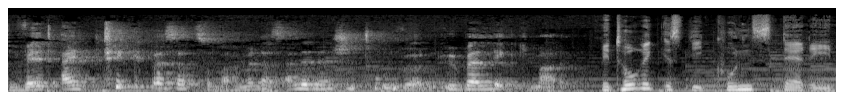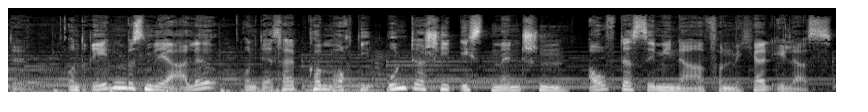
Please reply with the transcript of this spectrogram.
die Welt ein Tick besser zu machen, wenn das alle Menschen tun würden. Überlegt mal. Rhetorik ist die Kunst der Rede. Und reden müssen wir ja alle und deshalb kommen auch die unterschiedlichsten Menschen auf das Seminar von Michael Ehlers.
